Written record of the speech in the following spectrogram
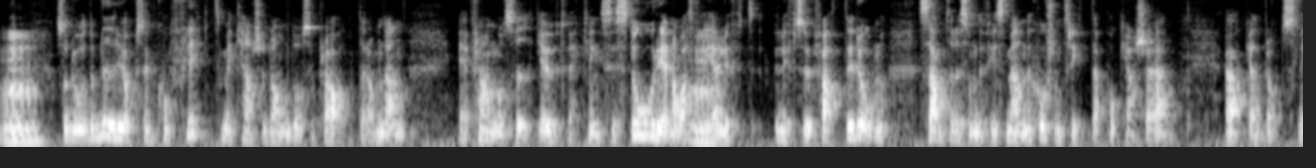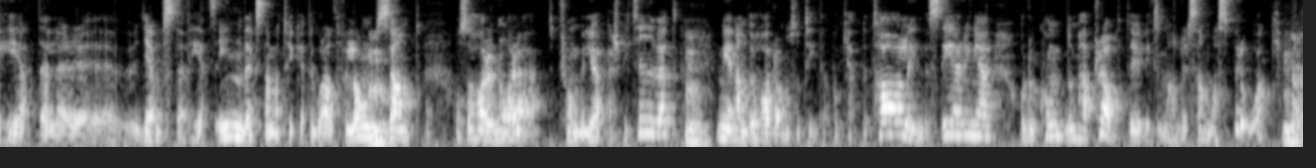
Mm. så då, då blir det ju också en konflikt med kanske de då som pratar om den eh, framgångsrika utvecklingshistorien av att Mm. fler lyft, lyfts ur fattigdom. Samtidigt som det finns människor som tittar på kanske ökad brottslighet eller eh, jämställdhetsindex när man tycker att det går allt för långsamt. Och så har du några från miljöperspektivet Mm. medan du har de som tittar på kapital och investeringar. Och då kom, de här pratar ju liksom aldrig samma språk. Nej.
